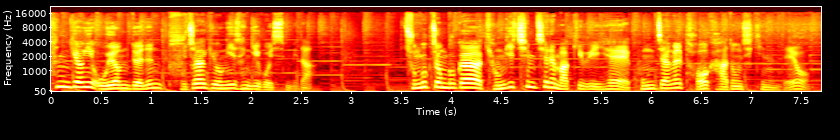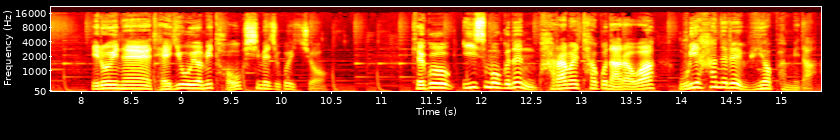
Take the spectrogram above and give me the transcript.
환경이 오염되는 부작용이 생기고 있습니다. 중국 정부가 경기 침체를 막기 위해 공장을 더 가동시키는데요. 이로 인해 대기 오염이 더욱 심해지고 있죠. 결국 이 스모그는 바람을 타고 날아와 우리 하늘을 위협합니다.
